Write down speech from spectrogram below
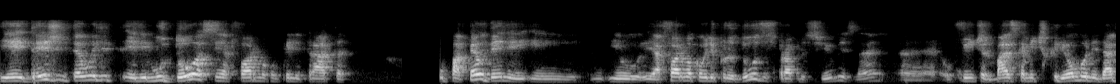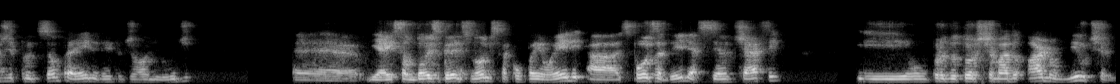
e desde então ele, ele mudou assim a forma com que ele trata o papel dele em, e a forma como ele produz os próprios filmes, né? É, o Fincher basicamente criou uma unidade de produção para ele dentro de Hollywood. É, e aí são dois grandes nomes que acompanham ele: a esposa dele, a Sean Chaffin, e um produtor chamado Arnold Milchan,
